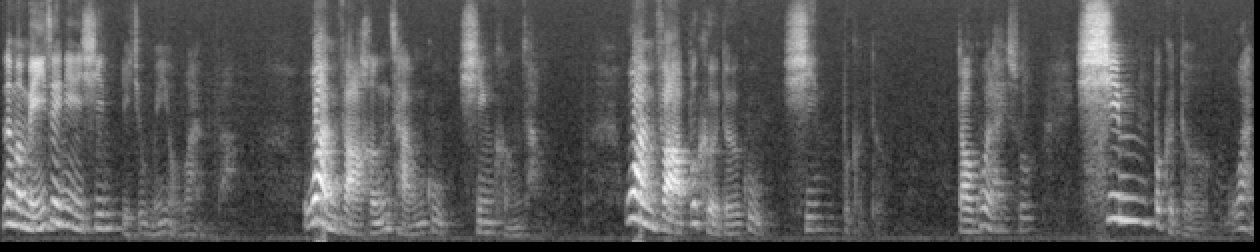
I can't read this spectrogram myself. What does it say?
那么没这念心，也就没有万法。万法恒常故，心恒常。万法不可得故，心不可得。倒过来说，心不可得，万。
